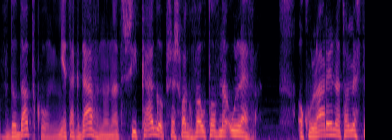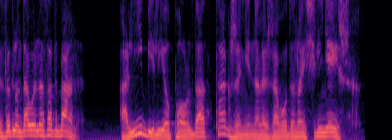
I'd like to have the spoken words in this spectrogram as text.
W dodatku, nie tak dawno nad Chicago przeszła gwałtowna ulewa. Okulary natomiast wyglądały na zadbane. Alibi Leopolda także nie należało do najsilniejszych.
